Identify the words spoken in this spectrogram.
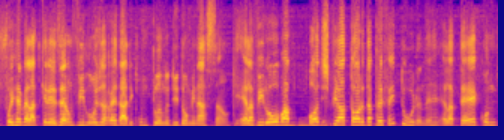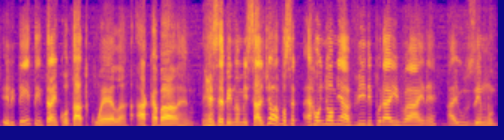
foi revelado que eles eram vilões, na verdade, com um plano de dominação. Ela virou o bode expiatório da prefeitura, né? Ela até, quando ele tenta entrar em contato com ela, acaba recebendo uma mensagem ó, oh, você arruinou minha vida e por aí vai, né? Aí o Zemo,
